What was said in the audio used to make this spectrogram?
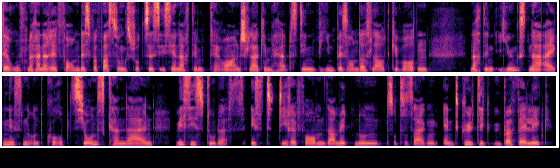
Der Ruf nach einer Reform des Verfassungsschutzes ist ja nach dem Terroranschlag im Herbst in Wien besonders laut geworden. Nach den jüngsten Ereignissen und Korruptionsskandalen, wie siehst du das? Ist die Reform damit nun sozusagen endgültig überfällig?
